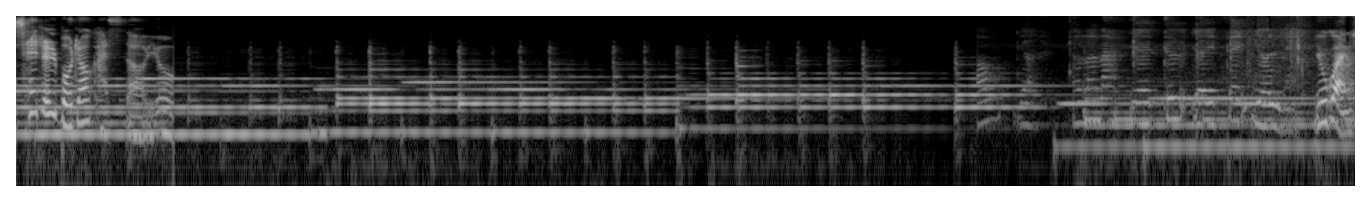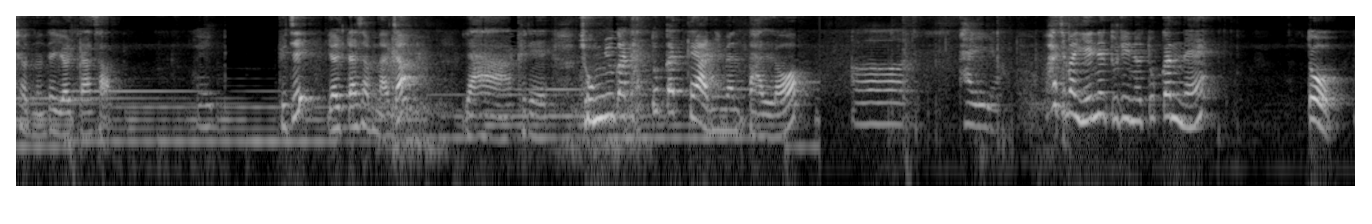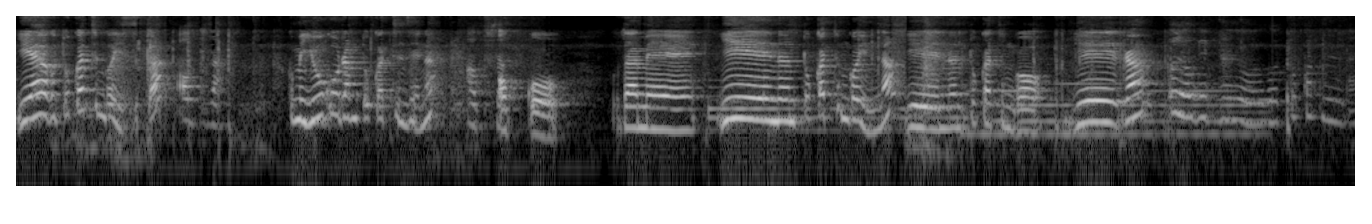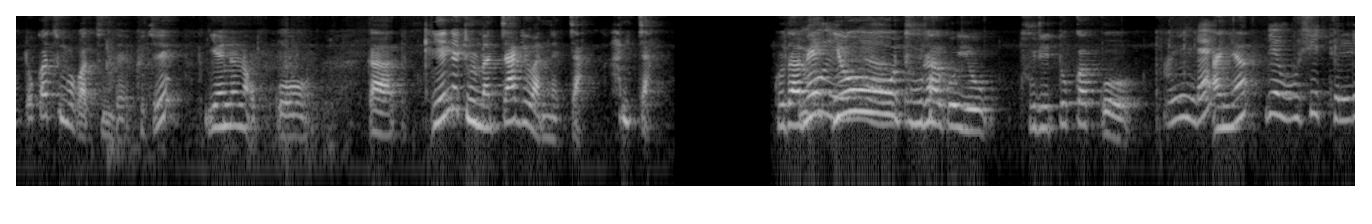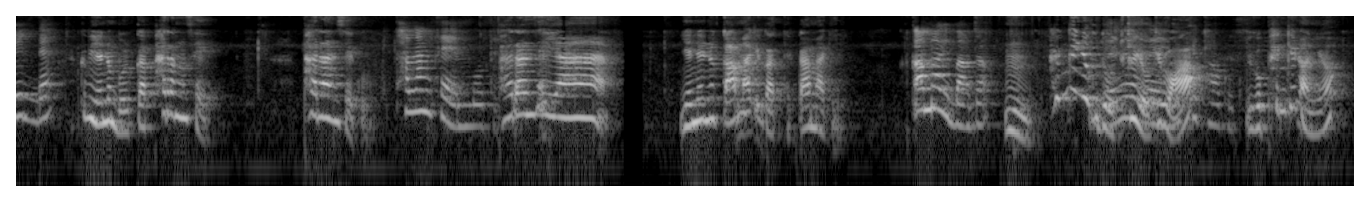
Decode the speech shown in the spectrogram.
새를 보러 갔어요. 하나, 열둘, 열셋, 열넷. 요거 안 쉬었는데 열다섯. 그지? 열다섯 맞아? 야 그래. 종류가 다 똑같아 아니면 달러? 어, 달려. 하지만 얘네 둘이는 똑같네. 또 얘하고 똑같은 거 있을까? 없어. 그러면 요거랑 똑같은 새는 없어. 없고 그다음에 얘는 똑같은 거 있나? 얘는 똑같은 거 얘랑 어, 여기 있는 얼굴 똑같은데. 똑같은 거 같은데 그지? 얘는 없고 그러니까 얘네 둘만 짝이 왔네 짝한 짝. 그다음에 이거 요 둘하고 요 둘이 똑같고 아닌데? 아니야? 얘 옷이 들린데? 그럼 얘는 뭘까? 파랑새. 파란새고. 파란색 앵무새. 파란새야. 얘네는 까마귀 같아 까마귀. 까마귀 맞아. 응. 펭귄이 근데 어떻게 얘는 여기 왜 와? 이렇게 타고 있어? 이거 펭귄 아니야?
